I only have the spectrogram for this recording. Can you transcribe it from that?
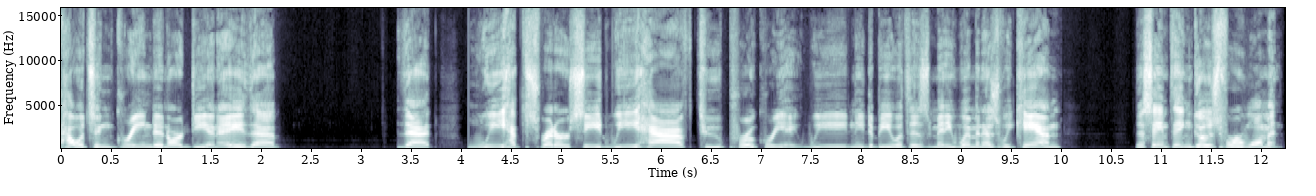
how it's ingrained in our DNA that that we have to spread our seed, we have to procreate. We need to be with as many women as we can. The same thing goes for a woman.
